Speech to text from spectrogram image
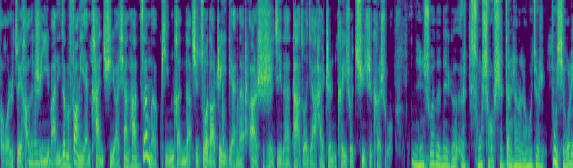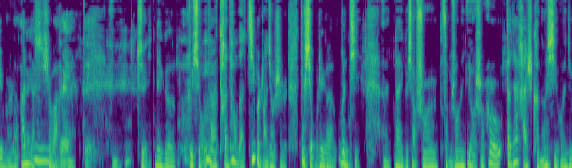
或者最好的之一吧。你这么放眼看去啊，像他这么平衡的去做到这一点的二十世纪的大作家，还真可以说屈指可数。您说的那个呃从首饰诞生的人物，就是不朽里面的安妮斯是吧？对对，嗯，这那个不朽，他探讨的基本上就是不朽这个问题。嗯，那个小说怎么说呢？有时候大家还是可能喜欢，就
